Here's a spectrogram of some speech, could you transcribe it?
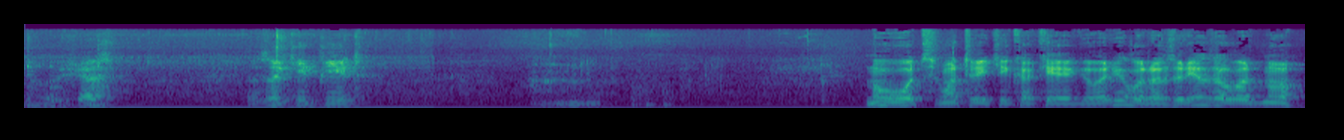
Ну, сейчас закипит. Ну вот, смотрите, как я и говорил, разрезал одно,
